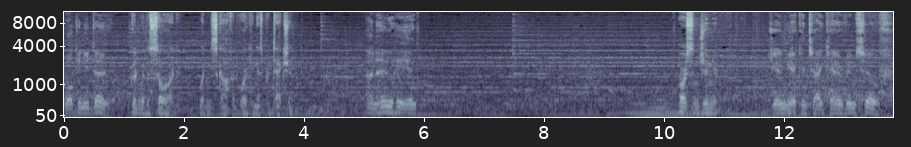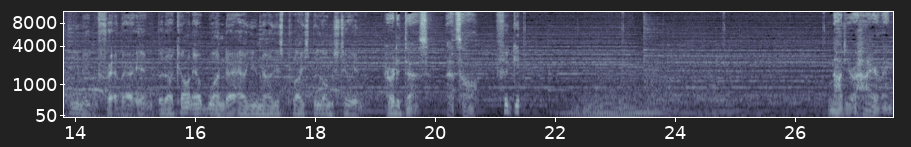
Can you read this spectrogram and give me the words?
What can you do? Good with a sword. Wouldn't scoff at working as protection. And who here? Whoreson Jr. Junior can take care of himself. You needn't fret about him, but I can't help wonder how you know this place belongs to him. Heard it does. That's all. Forget. Not your hireling.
